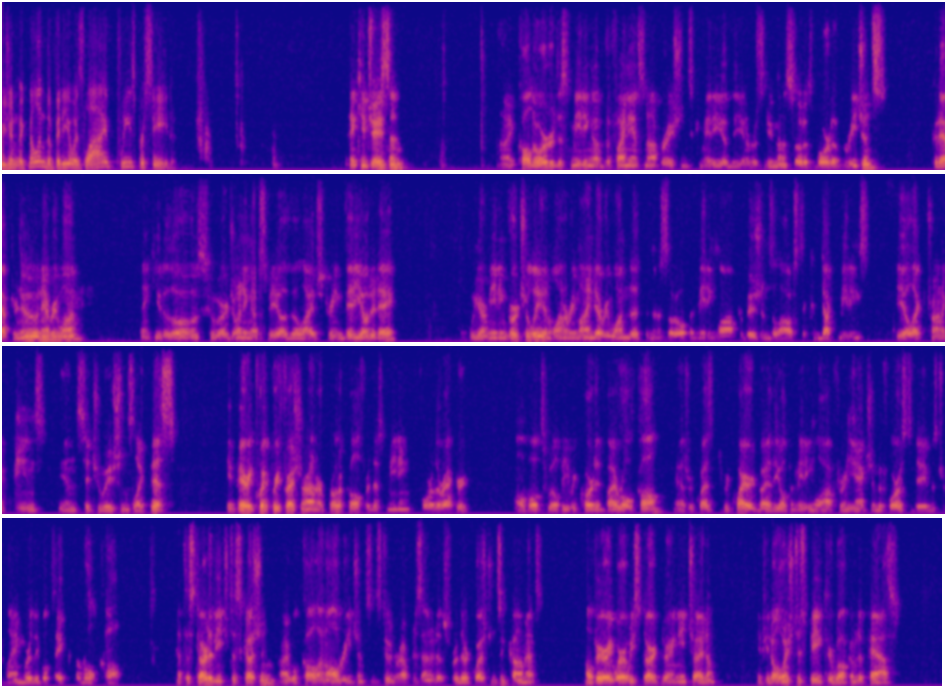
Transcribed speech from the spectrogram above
Regent McMillan, the video is live. Please proceed. Thank you, Jason. I call to order this meeting of the Finance and Operations Committee of the University of Minnesota's Board of Regents. Good afternoon, everyone. Thank you to those who are joining us via the live stream video today. We are meeting virtually and want to remind everyone that the Minnesota Open Meeting Law provisions allow us to conduct meetings via electronic means in situations like this. A very quick refresher on our protocol for this meeting for the record. All votes will be recorded by roll call as request, required by the open meeting law. For any action before us today, Mr. Langworthy will take the roll call. At the start of each discussion, I will call on all regents and student representatives for their questions and comments. I'll vary where we start during each item. If you don't wish to speak, you're welcome to pass,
